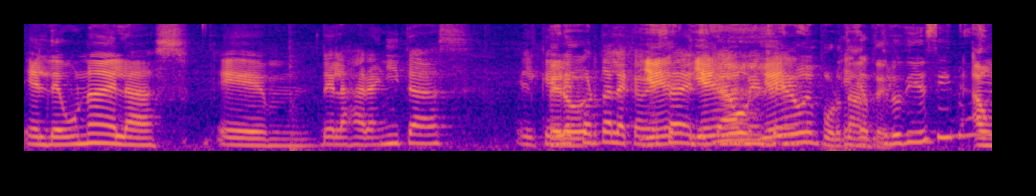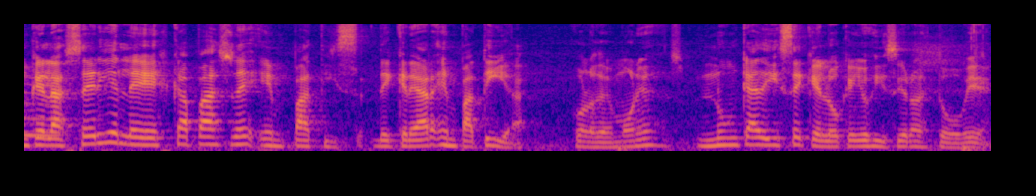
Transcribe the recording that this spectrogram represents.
el de una de las eh, de las arañitas, el que Pero- le corta la y cabeza y algo- y algo El importante. capítulo 19. Aunque la serie le es capaz de empatiz de crear empatía con los demonios, nunca dice que lo que ellos hicieron estuvo bien.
